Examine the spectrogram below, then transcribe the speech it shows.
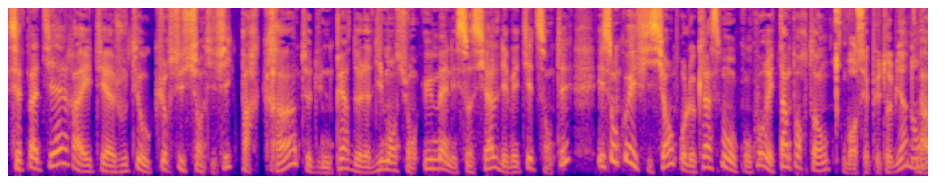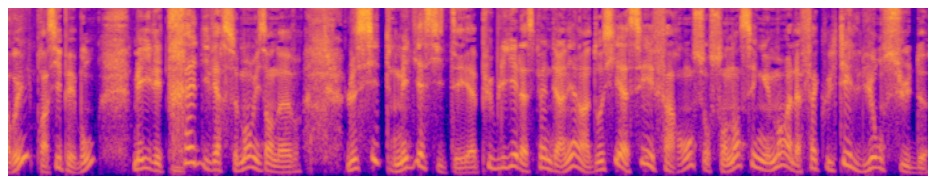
Cette matière a été ajoutée au cursus scientifique par crainte d'une perte de la dimension humaine et sociale des métiers de santé et son coefficient pour le classement au concours est important. Bon, c'est plutôt bien, non? Bah oui, le principe est bon, mais il est très diversement mis en œuvre. Le site Médiacité a publié la semaine dernière un dossier assez effarant sur son enseignement à la faculté Lyon-Sud.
